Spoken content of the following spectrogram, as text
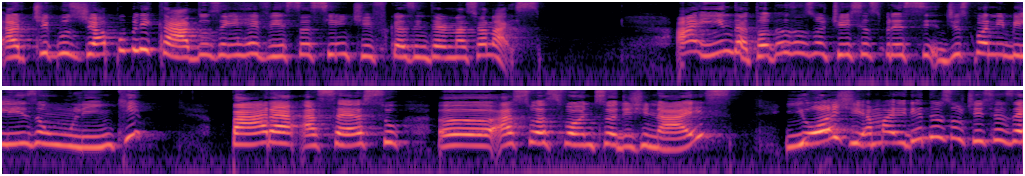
artigos já publicados em revistas científicas internacionais. Ainda, todas as notícias disponibilizam um link para acesso uh, às suas fontes originais. E hoje, a maioria das notícias é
